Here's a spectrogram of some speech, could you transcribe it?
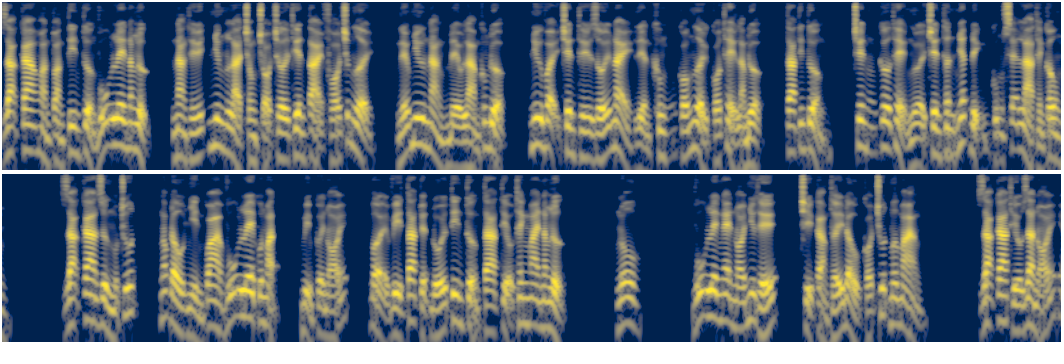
Dạ ca hoàn toàn tin tưởng vũ lê năng lực, nàng thế nhưng là trong trò chơi thiên tài phó trước người, nếu như nàng đều làm không được, như vậy trên thế giới này liền không có người có thể làm được, ta tin tưởng trên cơ thể người trên thân nhất định cũng sẽ là thành công. Dạ ca dừng một chút, ngóc đầu nhìn qua vũ lê khuôn mặt, mỉm cười nói, bởi vì ta tuyệt đối tin tưởng ta tiểu thanh mai năng lực. Nô. Vũ lê nghe nói như thế, chỉ cảm thấy đầu có chút mơ màng. Dạ ca thiếu ra nói,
